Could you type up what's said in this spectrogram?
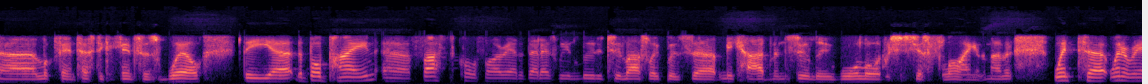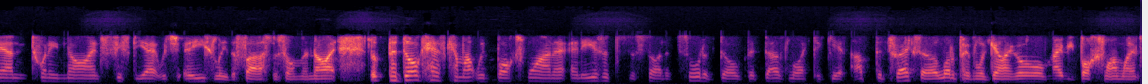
uh, look fantastic events as well. The uh, the Bob Payne uh, fastest qualifier out of that, as we alluded to last week, was uh, Mick Hardman Zulu Warlord, which is just flying at the moment. Went uh, went around 29.58, which is easily the fastest on the night. Look, the dog has come up with box one, and he is a decided sort of dog that does like to get up the track. So a lot of people are going, oh, maybe box one won't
